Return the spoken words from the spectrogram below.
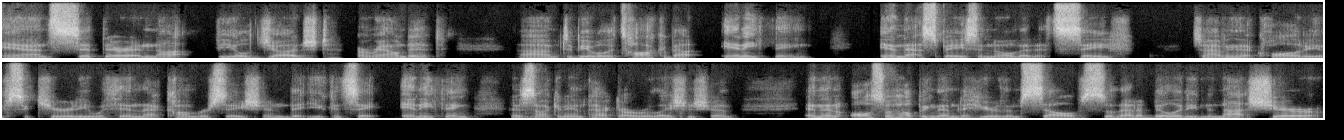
and sit there and not feel judged around it, um, to be able to talk about anything in that space and know that it's safe. So having that quality of security within that conversation that you can say anything and it's not going to impact our relationship. And then also helping them to hear themselves. So that ability to not share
